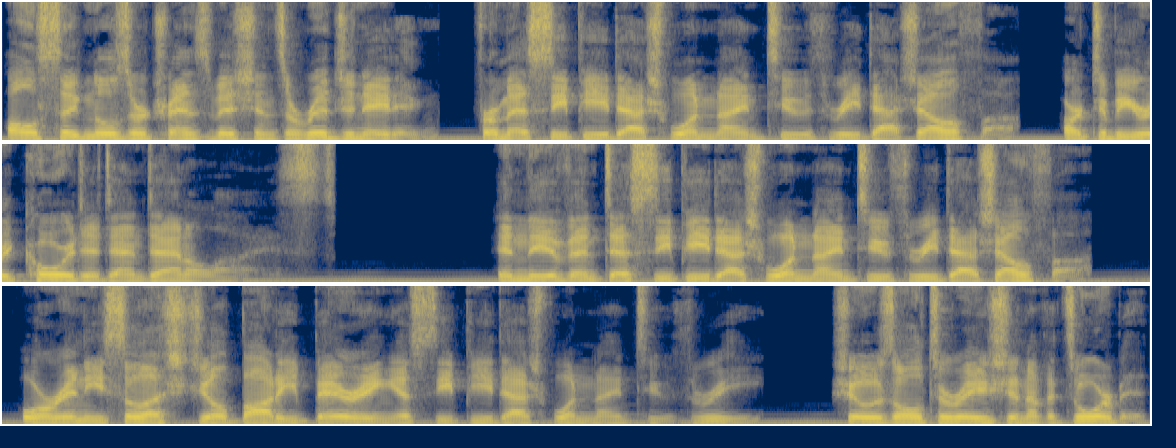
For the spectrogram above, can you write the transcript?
All signals or transmissions originating from SCP 1923 alpha are to be recorded and analyzed. In the event SCP 1923 alpha, or any celestial body bearing SCP 1923, shows alteration of its orbit,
